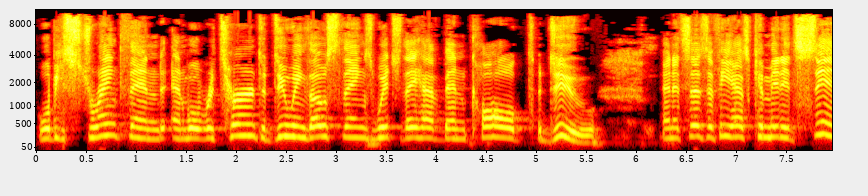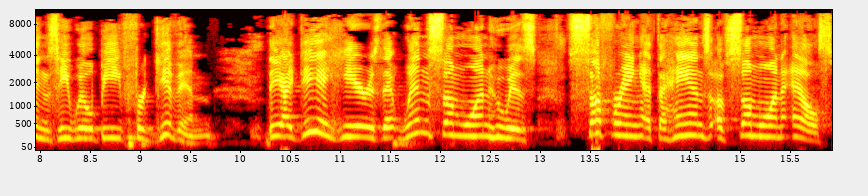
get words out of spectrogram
will be strengthened, and will return to doing those things which they have been called to do. And it says if he has committed sins, he will be forgiven. The idea here is that when someone who is suffering at the hands of someone else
